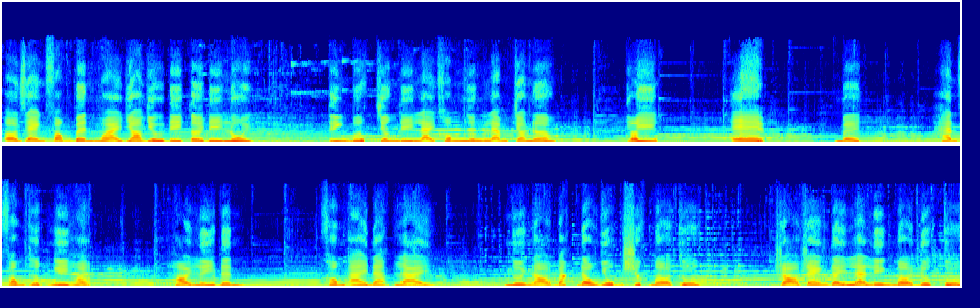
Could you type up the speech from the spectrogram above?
Ở gian phòng bên ngoài do dự đi tới đi lui. Tiếng bước chân đi lại không ngừng làm cho nơn. Y E B Hành Phong thực nghi hoặc. Hỏi Lý Đình. Không ai đáp lại. Người nọ bắt đầu dùng sức mở cửa. Rõ ràng đẩy là liền mở được cửa.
